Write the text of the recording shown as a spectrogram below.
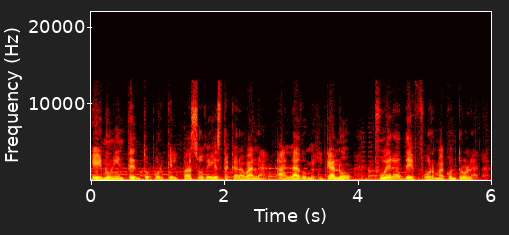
en un intento por que el paso de esta caravana al lado mexicano fuera de forma controlada.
